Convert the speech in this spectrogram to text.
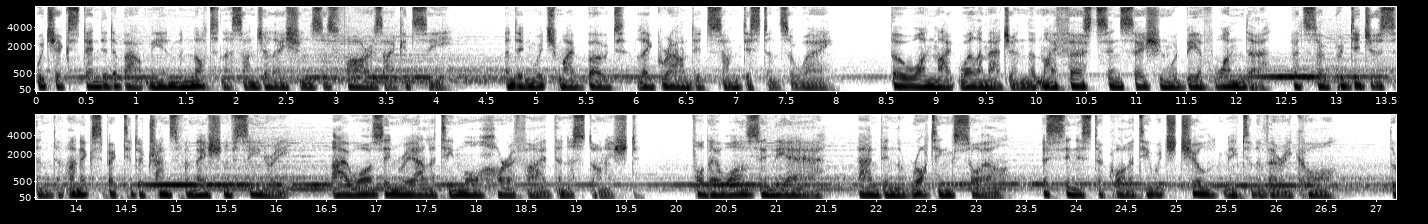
which extended about me in monotonous undulations as far as I could see, and in which my boat lay grounded some distance away. Though one might well imagine that my first sensation would be of wonder at so prodigious and unexpected a transformation of scenery, I was in reality more horrified than astonished. For there was in the air and in the rotting soil a sinister quality which chilled me to the very core. The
